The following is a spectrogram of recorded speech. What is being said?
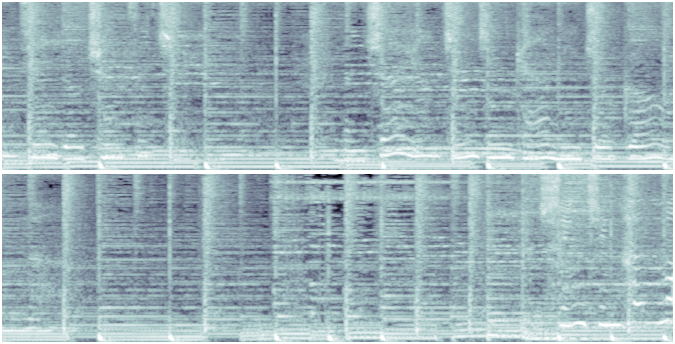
每天都劝自己，能这样静静看你就够了。心情很乱，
